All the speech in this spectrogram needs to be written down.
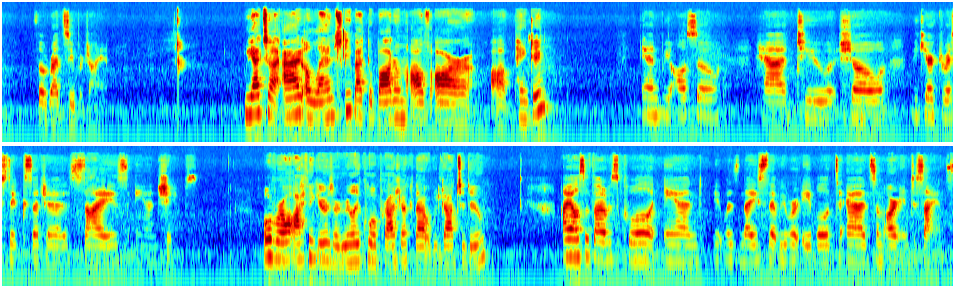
the red supergiant. We had to add a landscape at the bottom of our uh, painting. And we also had to show the characteristics such as size and shapes. Overall, I think it was a really cool project that we got to do. I also thought it was cool and it was nice that we were able to add some art into science.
